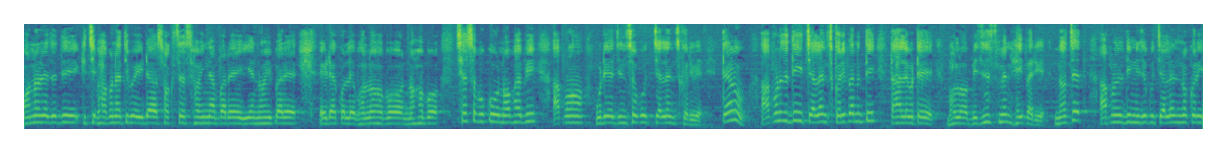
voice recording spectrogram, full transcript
ମନରେ ଯଦି କିଛି ଭାବନା ଥିବ ଏଇଟା ସକ୍ସେସ୍ ହୋଇନପାରେ ଇଏ ନ ହୋଇପାରେ ଏଇଟା କଲେ ଭଲ ହେବ ନ ହେବ ସେସବୁକୁ ନ ଭାବି ଆପଣ ଗୋଟିଏ ଜିନିଷକୁ ଚ୍ୟାଲେଞ୍ଜ କରିବେ ତେଣୁ ଆପଣ ଯଦି ଚ୍ୟାଲେଞ୍ଜ କରିପାରନ୍ତି ତାହେଲେ ଗୋଟେ ଭଲ ବିଜନେସମ୍ୟାନ୍ ହୋଇପାରିବେ ନଚେତ୍ ଆପଣ ଯଦି ନିଜକୁ ଚ୍ୟାଲେଞ୍ଜ ନ କରି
